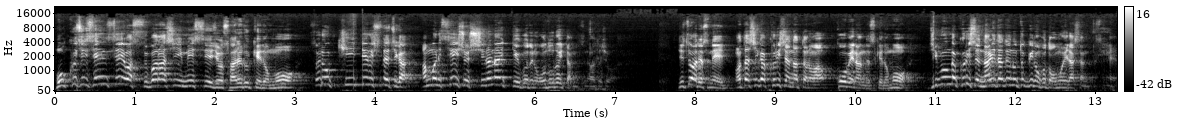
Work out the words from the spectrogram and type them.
牧師先生は素晴らしいメッセージをされるけども、それを聞いてる人たちがあんまり聖書を知らないっていうことに驚いたんですね、私は。実はですね、私がクリスチャンになったのは神戸なんですけども、自分がクリスチャンになりたての時のことを思い出したんですね。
